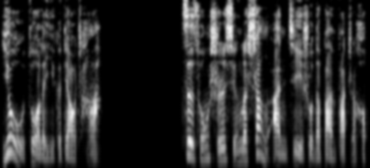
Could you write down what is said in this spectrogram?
又做了一个调查。自从实行了上岸技术的办法之后，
